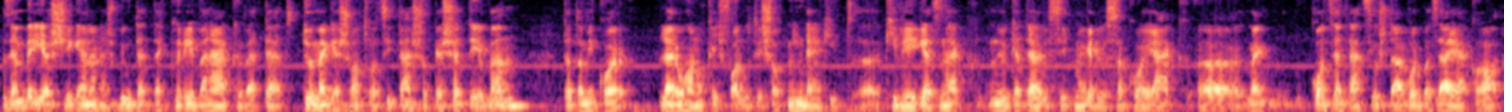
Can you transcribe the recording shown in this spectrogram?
Az emberiesség ellenes büntettek körében elkövetett tömeges atrocitások esetében, tehát amikor lerohanok egy falut, és ott mindenkit kivégeznek, nőket elviszik, megerőszakolják, meg koncentrációs táborba zárják a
